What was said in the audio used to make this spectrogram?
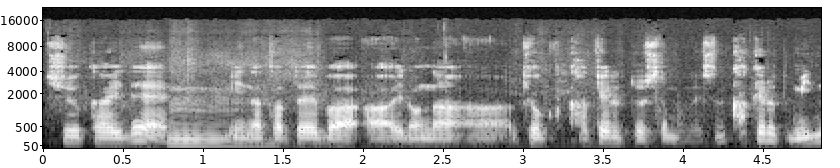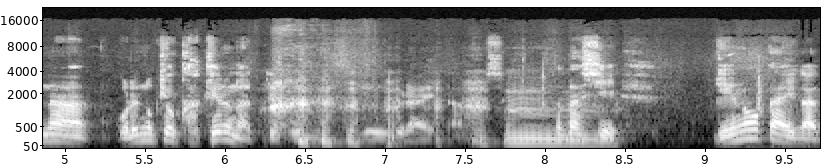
集会で、うん、みんな例えばあいろんな曲かけるとしてもですね、かけるとみんな俺の曲かけるなっていうぐらいなんですよ。うん、ただし、芸能界が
